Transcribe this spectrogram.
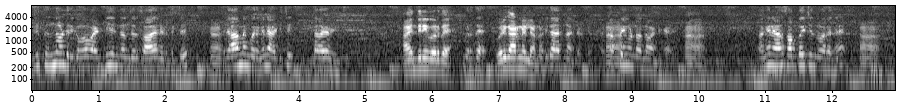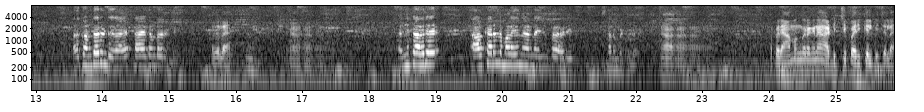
ഇത് തിന്നുകൊണ്ടിരിക്കുമ്പോൾ വണ്ടിയിൽ നിന്ന് എന്തൊരു ഒരു സാധനം എടുത്തിട്ട്. രാമൻ കുരങ്ങനെ അടിച്ച് താഴെ വീഴ്ചു ആ എന്തിനു വെറുതെ? വെറുതെ. ഒരു കാരണമില്ലാണ്ടോ ഒരു കാരണമല്ല. കപ്പയും കൊണ്ടുവന്ന വണ്ടിക്കാർ അങ്ങനെയാണ് സംഭവിച്ചെന്ന് പറയുന്നത്. അത് കണ്ടവരുണ്ട് താഴെ- കണ്ടവരുണ്ട്. അതല്ലേ? എന്നിട്ട് അവർ ആൾക്കാരെല്ലാം മളയെന്ന് കണ്ട ഇനിയിപ്പോ അവർ സ്ഥലം വിട്ടത് അപ്പൊ ആ ആ അപ്പോൾ രാമൻ കുരങ്ങനെ അടിച്ച് പരിക്കേൽപ്പിച്ചല്ലേ?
